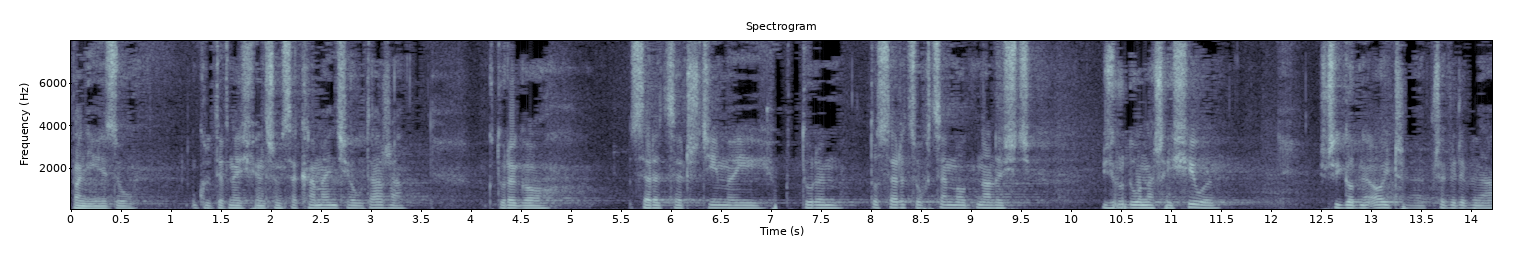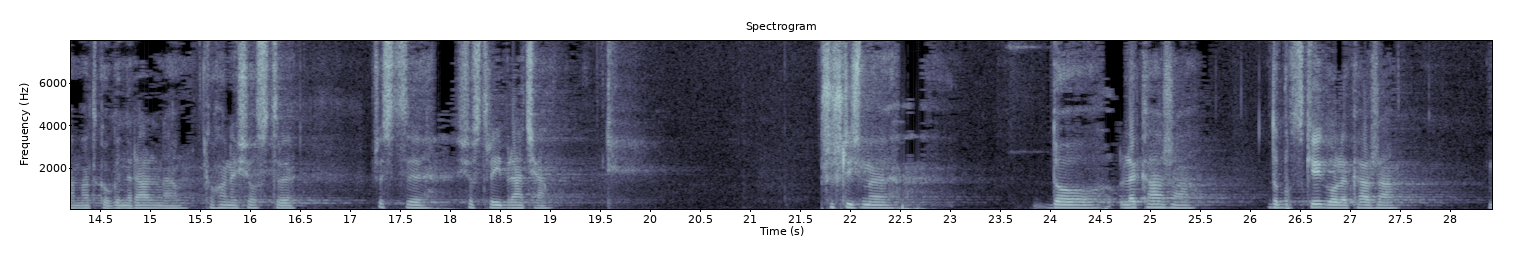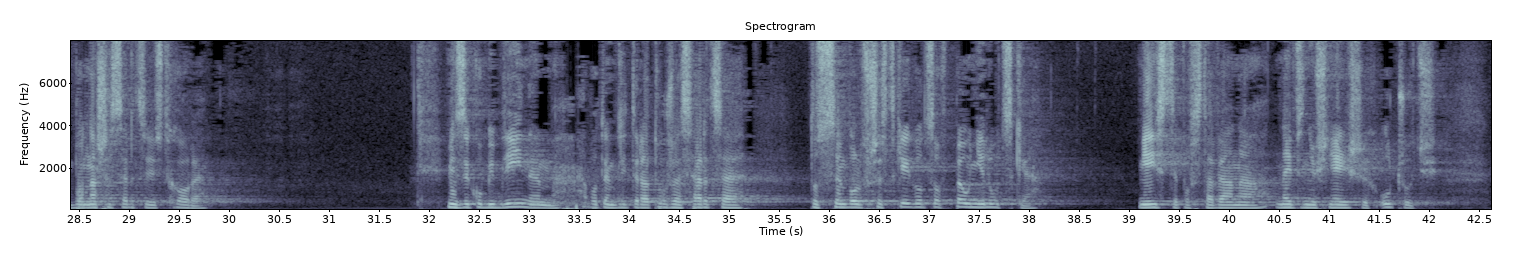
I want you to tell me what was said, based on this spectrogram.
Panie Jezu, ukryty w Najświętszym Sakramencie ołtarza, którego serce czcimy i w którym to sercu chcemy odnaleźć źródło naszej siły. Czcigodny Ojcze, przewielebna Matko Generalna, kochane siostry, wszyscy siostry i bracia. Przyszliśmy do lekarza, do boskiego lekarza, bo nasze serce jest chore. W języku biblijnym, a potem w literaturze serce to symbol wszystkiego, co w pełni ludzkie. Miejsce powstawiane najwzniośniejszych uczuć,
